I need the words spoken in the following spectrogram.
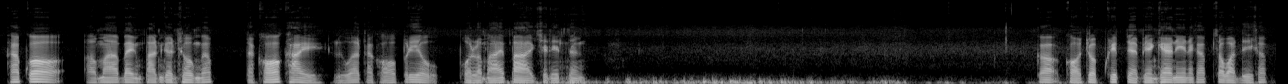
ครับก็เอามาแบ่งปันกันชมครับ ตะเคอไข่หรือว่าตะเคอเปรี้ยวผลไม้ปลาชนิดหนึ่ง ก็ขอจบคลิปแต่เพียงแค่นี้นะครับ สวัสดีครับ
